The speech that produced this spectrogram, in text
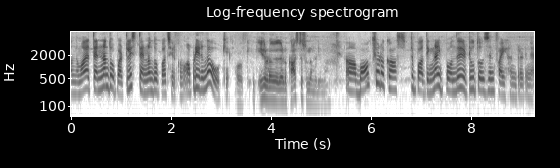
அந்த மாதிரி தென்னந்தோப்பு அட்லீஸ்ட் தென்னந்தோப்பாச்சும் இருக்கணும். அப்படி இருந்தால் ஓகே ஓகே. இதோட இதோட காஸ்ட்டு சொல்ல முடியுமா? பாக்ஸோட காஸ்ட் பார்த்தீங்கன்னா இப்போ வந்து டூ தௌசண்ட் ஃபைவ் ஹண்ட்ரடுங்க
